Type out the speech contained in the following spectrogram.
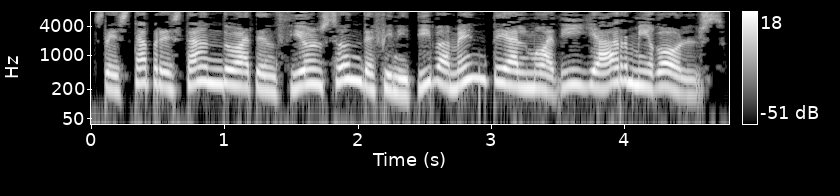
se está prestando atención son definitivamente almohadilla Army Goals.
